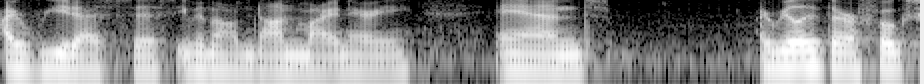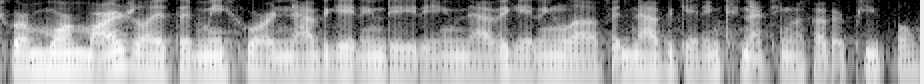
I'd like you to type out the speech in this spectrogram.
I read as cis even though I'm non-binary, and I realize there are folks who are more marginalized than me who are navigating dating, navigating love, and navigating connecting with other people.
